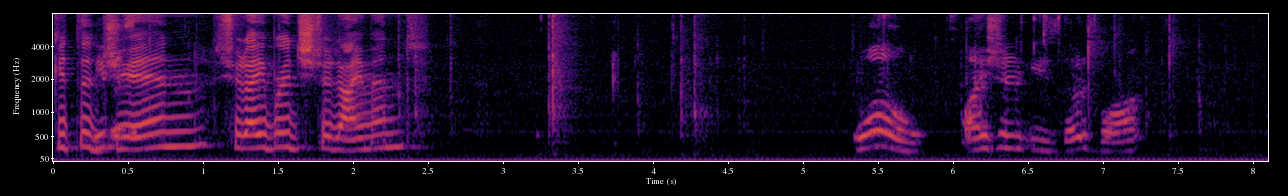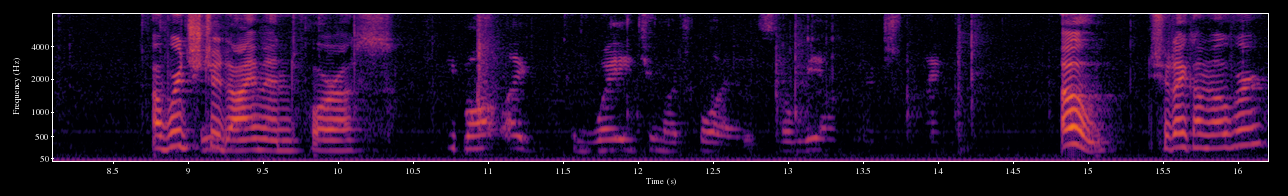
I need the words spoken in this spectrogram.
Get the gen. Should I bridge to diamond? Whoa! I shouldn't use those blocks. I'll bridge to diamond for us. He bought like way too much plays, so we have to next time. Oh, should I come over?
